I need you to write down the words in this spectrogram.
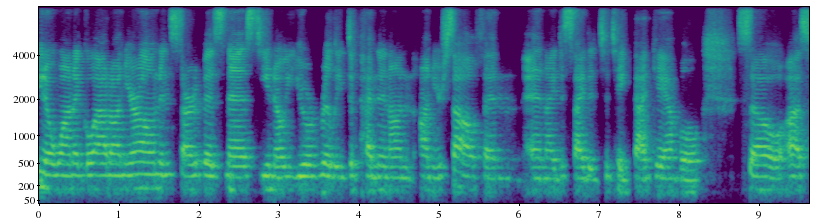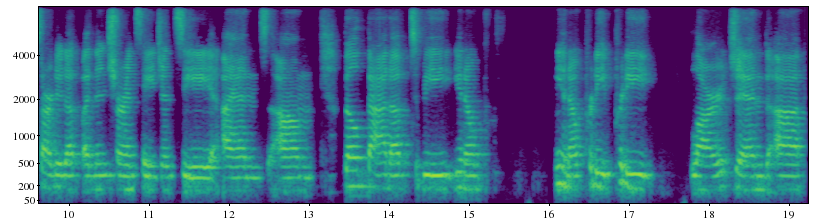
you know want to go out on your own and start a business you know you're really dependent on on yourself and and i decided to take that gamble. So uh, started up an insurance agency and um, built that up to be you know you know pretty pretty large. And uh,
